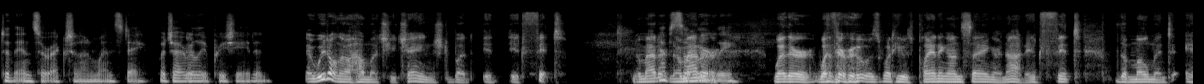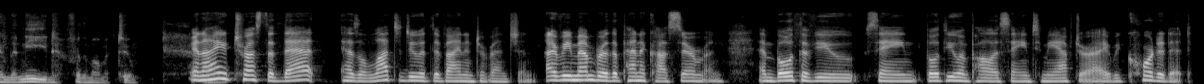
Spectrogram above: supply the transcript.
to the insurrection on Wednesday, which I really appreciated. And we don't know how much he changed, but it it fit. No matter Absolutely. no matter whether whether it was what he was planning on saying or not it fit the moment and the need for the moment too. And i um, trust that that has a lot to do with divine intervention. I remember the pentecost sermon and both of you saying both you and paula saying to me after i recorded it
